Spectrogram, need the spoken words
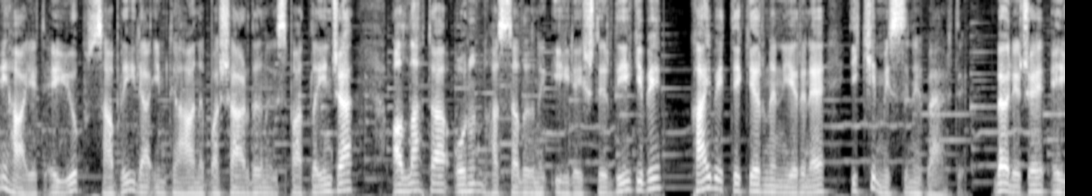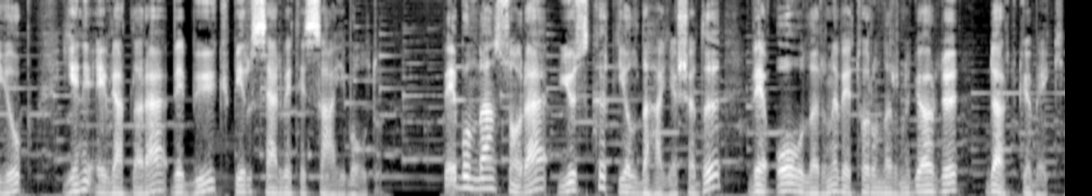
Nihayet Eyüp sabrıyla imtihanı başardığını ispatlayınca Allah da onun hastalığını iyileştirdiği gibi kaybettiklerinin yerine iki mislini verdi. Böylece Eyüp yeni evlatlara ve büyük bir servete sahip oldu. Ve bundan sonra 140 yıl daha yaşadı ve oğullarını ve torunlarını gördü, dört göbek.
